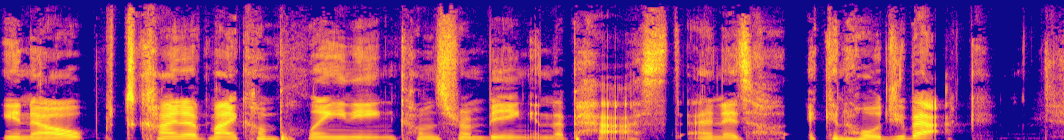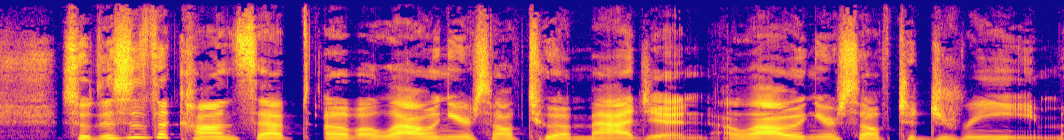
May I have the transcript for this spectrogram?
you know, kind of my complaining comes from being in the past and it's, it can hold you back. So, this is the concept of allowing yourself to imagine, allowing yourself to dream,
